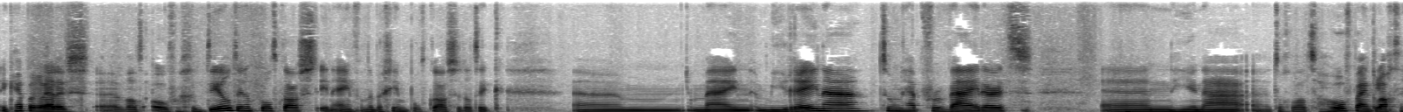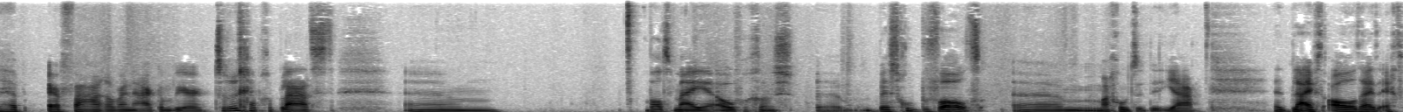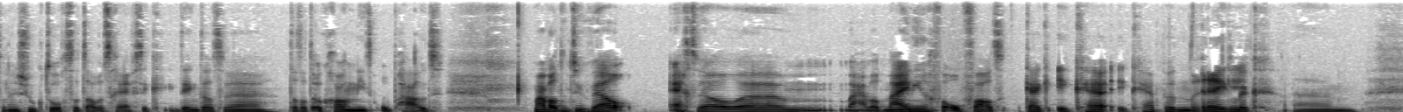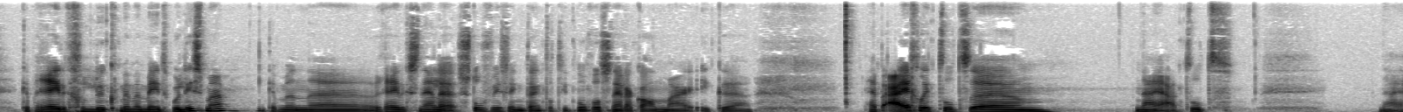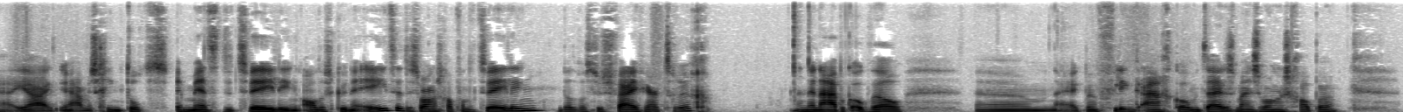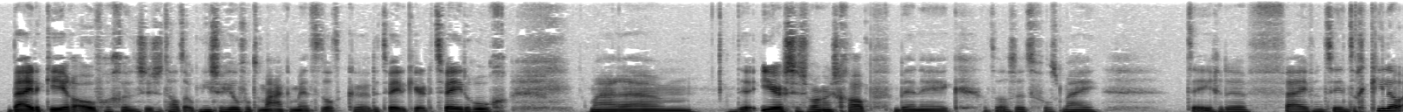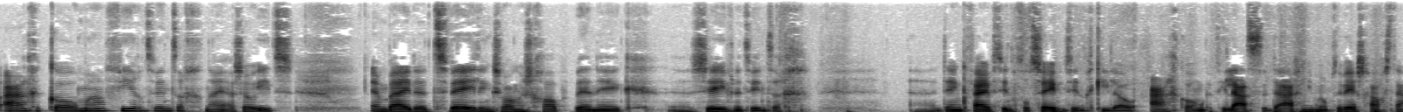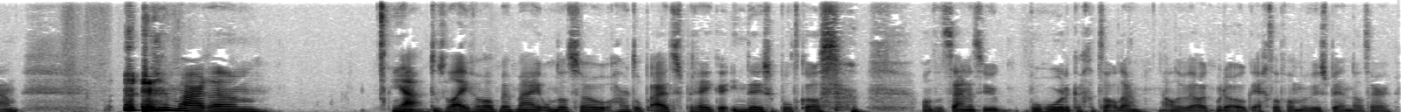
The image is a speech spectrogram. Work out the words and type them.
ik heb er wel eens wat over gedeeld in een podcast, in een van de beginpodcasten, dat ik mijn Mirena toen heb verwijderd. En hierna uh, toch wat hoofdpijnklachten heb ervaren, waarna ik hem weer terug heb geplaatst. Um, wat mij uh, overigens uh, best goed bevalt. Um, maar goed, ja, het blijft altijd echt wel een zoektocht wat dat betreft. Ik, ik denk dat, we, dat dat ook gewoon niet ophoudt. Maar wat natuurlijk wel echt wel, um, maar wat mij in ieder geval opvalt. Kijk, ik, he, ik heb een redelijk, um, ik heb redelijk geluk met mijn metabolisme. Ik heb een uh, redelijk snelle stofwisseling. Ik denk dat hij het nog wel sneller kan, maar ik uh, heb eigenlijk tot, um, nou ja, tot, nou ja, ja, ja, misschien tot en met de tweeling alles kunnen eten. De zwangerschap van de tweeling, dat was dus vijf jaar terug. En daarna heb ik ook wel, um, nou ja, ik ben flink aangekomen tijdens mijn zwangerschappen. Beide keren overigens. Dus het had ook niet zo heel veel te maken met dat ik uh, de tweede keer de twee droeg. Maar um, de eerste zwangerschap ben ik, wat was het, volgens mij tegen de 25 kilo aangekomen. 24, nou ja, zoiets. En bij de tweelingzwangerschap ben ik uh, 27 uh, denk 25 tot 27 kilo aangekomen. Ik heb die laatste dagen niet meer op de weegschaal gestaan. maar um, ja, het doet wel even wat met mij om dat zo hardop uit te spreken in deze podcast. Want het zijn natuurlijk behoorlijke getallen. Alhoewel ik me er ook echt wel van bewust ben dat er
